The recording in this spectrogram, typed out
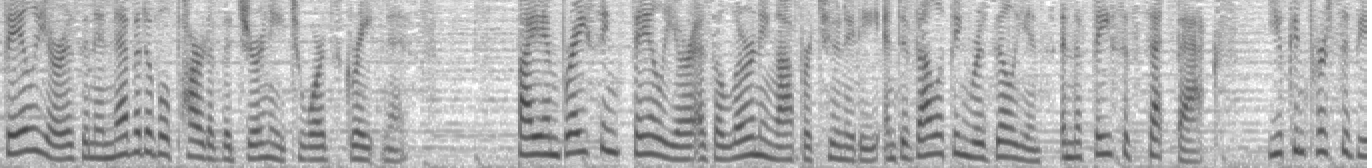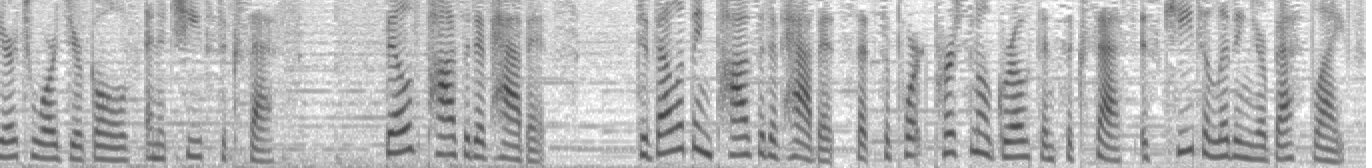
Failure is an inevitable part of the journey towards greatness. By embracing failure as a learning opportunity and developing resilience in the face of setbacks, you can persevere towards your goals and achieve success. Build positive habits. Developing positive habits that support personal growth and success is key to living your best life.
